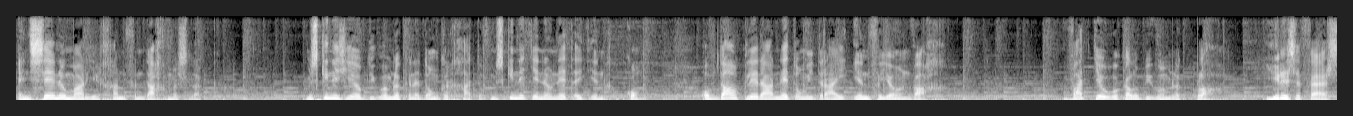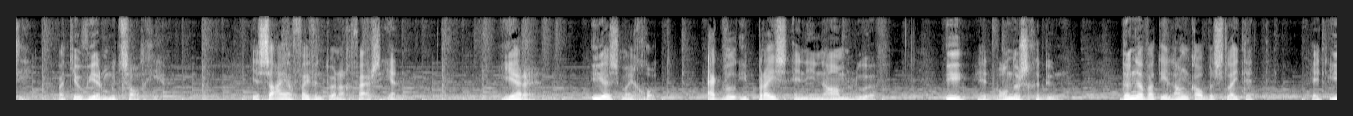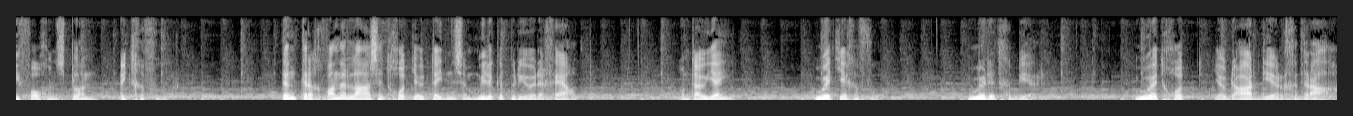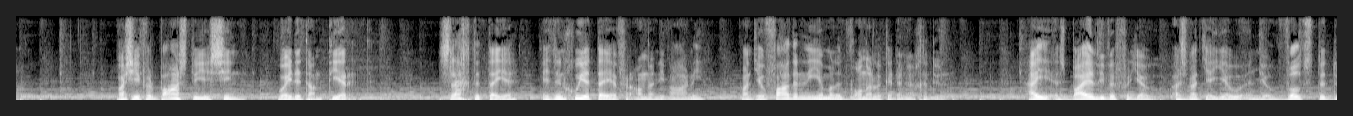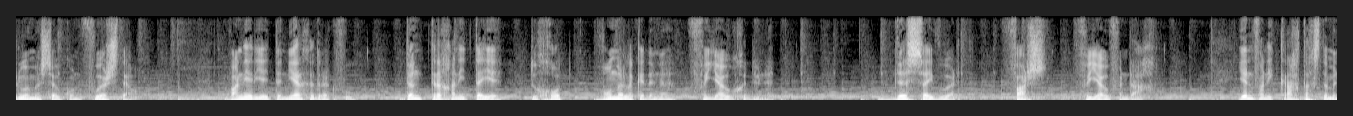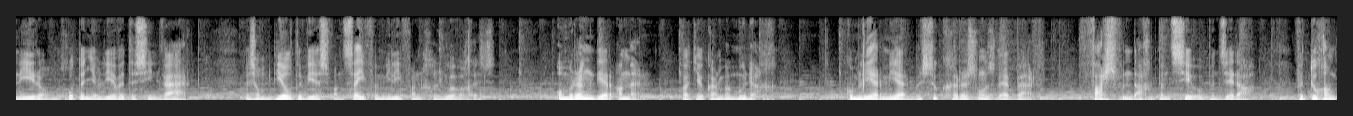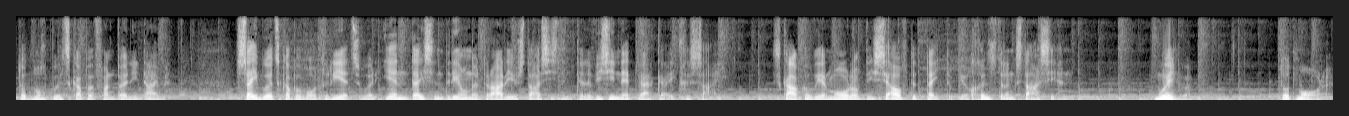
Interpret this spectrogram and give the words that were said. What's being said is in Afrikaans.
En sê nou maar jy gaan vandag misluk. Miskien is jy op die oomblik in 'n donker gat of miskien het jy nou net uiteen gekom. Of dalk lê daar net om die draai een vir jou en wag. Wat jou ook al op die oomblik pla. Hier is 'n versie wat jou weer moed sal gee. Jesaja 25 vers 1. Here, U is my God. Ek wil U prys en U naam loof. U het wonders gedoen. Dinge wat U lankal besluit het, het U volgens plan uitgevoer. Dink terug, wanneer laas het God jou tydens 'n moeilike periode gehelp? Onthou jy? Hoe het jy gevoel? Hoe het dit gebeur? Hoe het God jou daardeur gedra? Was jy verbaas toe jy sien hoe hy dit hanteer het? Slegte tye het in goeie tye verander nie waar nie, want jou Vader in die hemel het wonderlike dinge gedoen. Hy is baie liewer vir jou as wat jy jou in jou wildste drome sou kon voorstel. Wanneer jy te neergedruk voel, dink terug aan die tye toe God wonderlike dinge vir jou gedoen het. Dis sy woord vars vir jou vandag. Een van die kragtigste maniere om God in jou lewe te sien werk, is om deel te wees van sy familie van gelowiges. Omring deur ander wat jou kan bemoedig. Kom leer meer, besoek gerus ons webwerf varsvandag.co.za vir toegang tot nog boodskappe van Bernie Diamond. Sy boodskappe word reeds oor 1300 radiostasies en televisienetwerke uitgesaai. Skakel weer môre op dieselfde tyd op jou gunstelingstasie in. Mooi loop. Tot môre.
